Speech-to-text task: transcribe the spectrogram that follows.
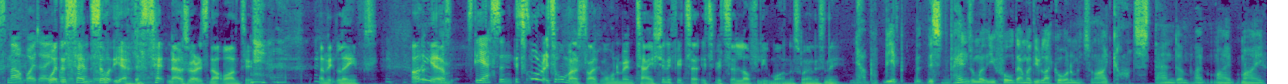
Smell by day. Well, the scent, candle. sort yeah, the scent knows where it's not wanted, and it leaves. I um, It's the essence. It's more. It's almost like ornamentation. If it's a, if it's a lovely one as well, isn't it? Yeah, but, yeah, but this depends on whether you fall down whether you like ornaments or not. I can't stand them. Like my my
